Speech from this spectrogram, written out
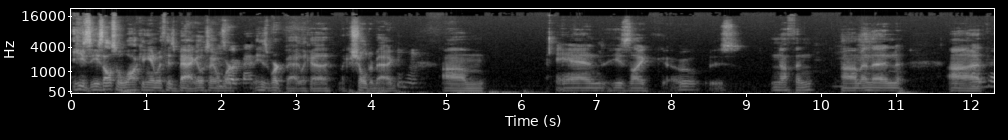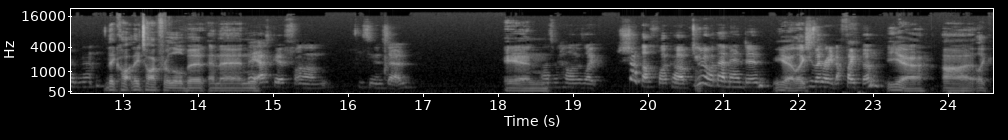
he's he's also walking in with his bag. It looks like His a work, work bag. his work bag, like a like a shoulder bag. Mhm. Um, and he's like, "Oh, nothing." Um, and then uh, they call they talk for a little bit, and then They ask if um he's seen his dad. And and that's when Helen was like, "Shut the fuck up! Do you know what that man did?" yeah, Like like she's like ready to fight them. yeah, uh, like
